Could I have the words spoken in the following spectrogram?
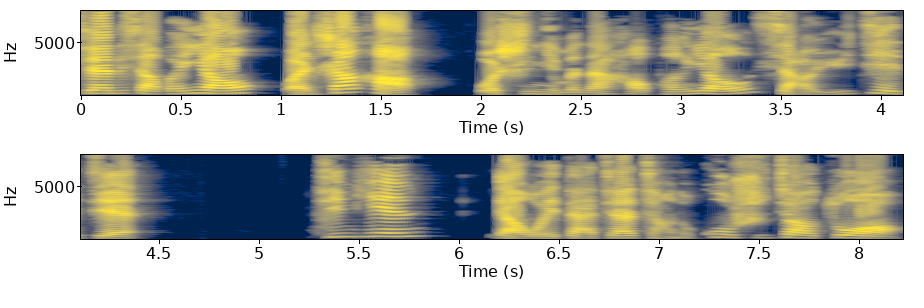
亲爱的小朋友，晚上好！我是你们的好朋友小鱼姐姐。今天要为大家讲的故事叫做《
